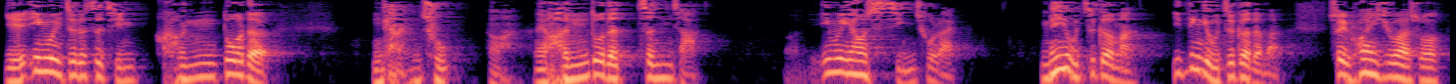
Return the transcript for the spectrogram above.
也因为这个事情很多的难处啊，很多的挣扎因为要行出来，没有这个吗？一定有这个的嘛。所以换一句话说，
